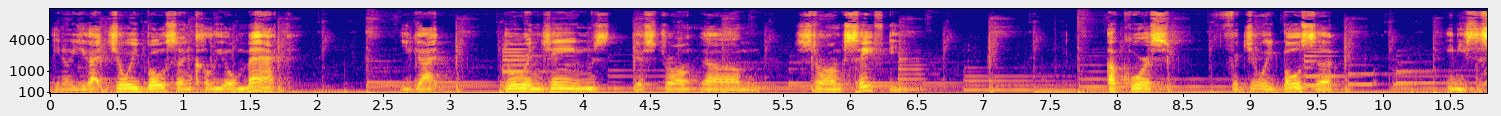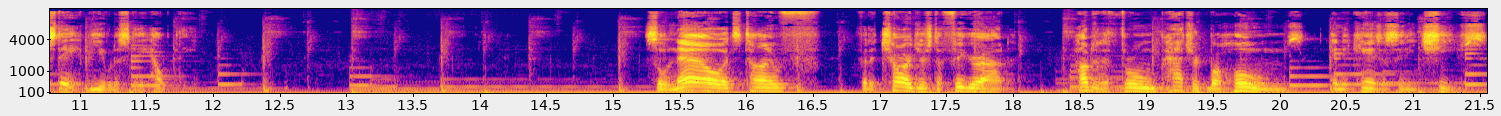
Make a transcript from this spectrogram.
you know, you got Joey Bosa and Khalil Mack. You got Derwin James, their strong um, strong safety. Of course, for Joey Bosa, he needs to stay be able to stay healthy. So now it's time for the Chargers to figure out how to dethrone Patrick Mahomes and the Kansas City Chiefs.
